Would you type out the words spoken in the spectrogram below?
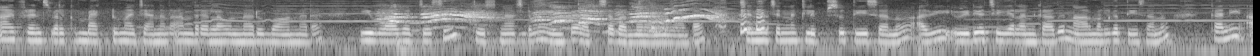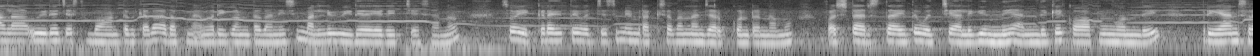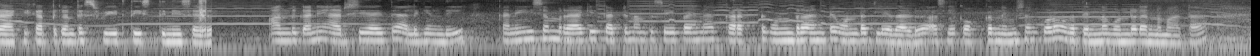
Hi friends welcome back to my channel. అందరు ఎలా ఉన్నారు? బాగున్నారా? ఈ వ్లాగ్ వచ్చేసి కృష్ణాష్టమి ఇంకా రక్షాబంధన్ అనమాట చిన్న చిన్న క్లిప్స్ తీసాను అవి వీడియో చేయాలని కాదు నార్మల్గా తీసాను కానీ అలా వీడియో చేస్తే బాగుంటుంది కదా అదొక మెమరీగా ఉంటుంది అనేసి మళ్ళీ వీడియో ఎడిట్ చేశాను. సో ఇక్కడైతే వచ్చేసి మేము రక్షాబంధన్ జరుపుకుంటున్నాము. ఫస్ట్ అరిస్త అయితే వచ్చి అలిగింది. అందుకే కోపంగా ఉంది. ప్రియాన్స్ రాఖీ కట్టుకుంటే స్వీట్ తీసి తినేసాడు అందుకని అరిసి అయితే అలిగింది. కనీసం ర్యాకి కట్టినంతసేపు అయినా కరెక్ట్గా ఉండరా అంటే ఉండట్లేదాడు అసలు ఒక్క నిమిషం కూడా ఒక తిన్నగా ఉండడన్నమాట.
